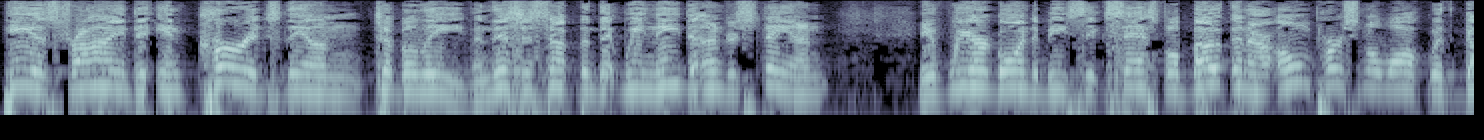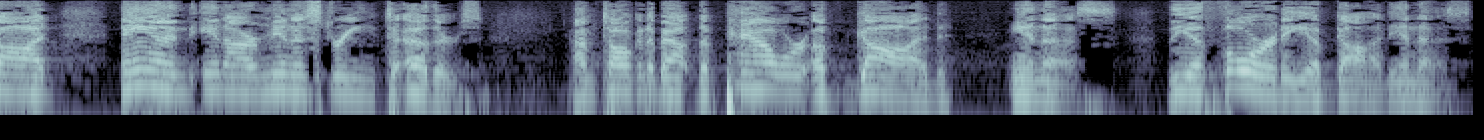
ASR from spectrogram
he is trying to encourage them to believe. And this is something that we need to understand if we are going to be successful both in our own personal walk with God and in our ministry to others. I'm talking about the power of God in us, the authority of God in us.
